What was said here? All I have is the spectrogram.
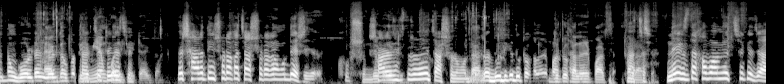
একদম গোল্ডেন একদম ঠিক আছে? সাড়ে তিনশো টাকা চারশো টাকার মধ্যে এসে যাবে। খুব সুন্দর সাড়ে তিনশো টাকা চারশোর মধ্যে। দুদিকে দুটো কালার দুটো কালারের পার্টস আচ্ছা। নেক্সট দেখাবো আমি হচ্ছে কি যা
